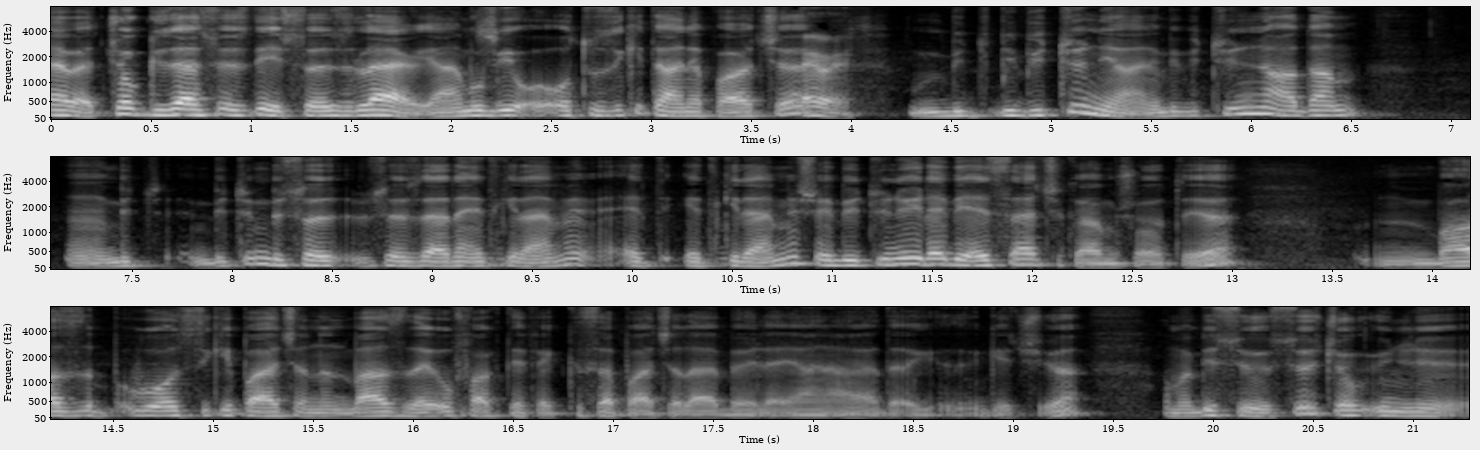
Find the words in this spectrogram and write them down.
Evet çok güzel söz değil sözler. Yani bu bir 32 tane parça. Evet. Bir, bir bütün yani. Bir bütününü adam bütün bir söz, sözlerden etkilenmiş, et- etkilenmiş ve bütünüyle bir eser çıkarmış ortaya. Bazı bu 32 parçanın bazıları ufak tefek kısa parçalar böyle yani arada geçiyor. Ama bir sürüsü çok ünlü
